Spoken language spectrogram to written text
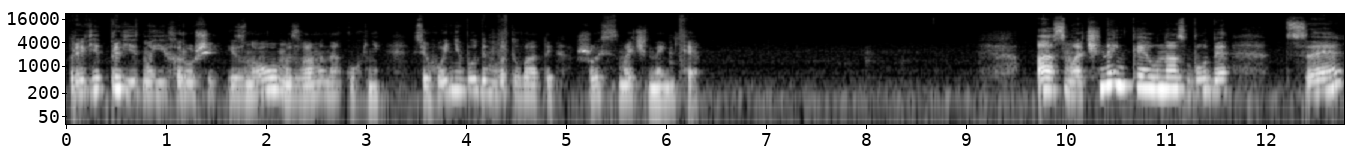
Привіт-привіт, мої хороші! І знову ми з вами на кухні. Сьогодні будемо готувати щось смачненьке. А смачненьке у нас буде. Це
